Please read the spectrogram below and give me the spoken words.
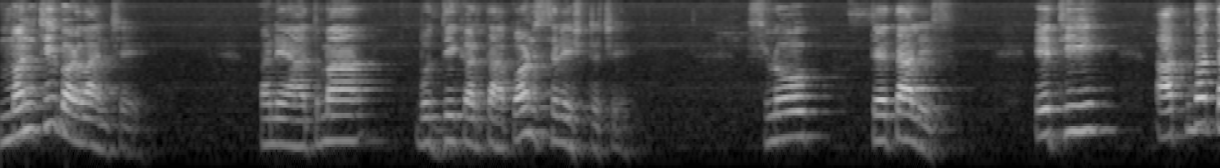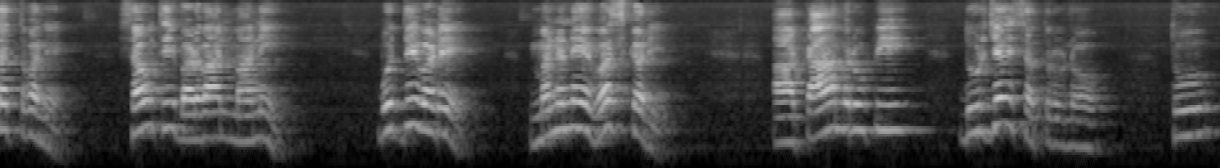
મનથી બળવાન છે અને આત્મા બુદ્ધિ કરતાં પણ શ્રેષ્ઠ છે. શ્લોક તેતાલીસ. એથી આત્મતત્વને સૌથી બળવાન માની બુદ્ધિ વડે મનને વશ કરી આ કામરૂપી દુર્જય શત્રુનો તું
